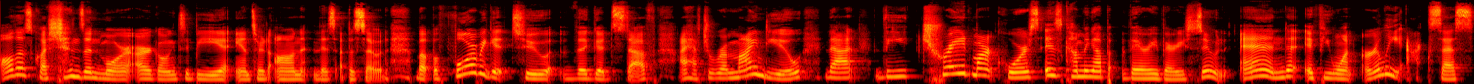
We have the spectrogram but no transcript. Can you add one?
All those questions and more are going to be answered on this episode. But before we get to the good stuff, I have to remind you that the trademark course is coming up very, very soon. And if you want early access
